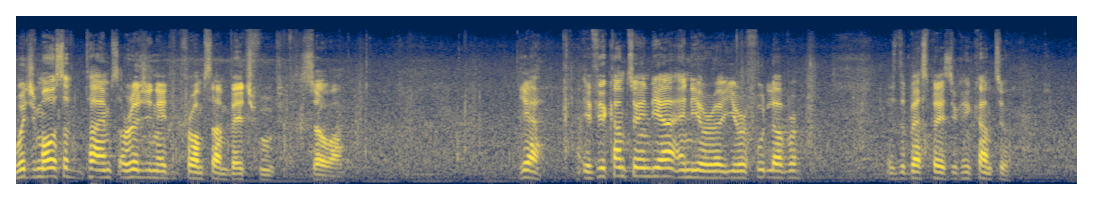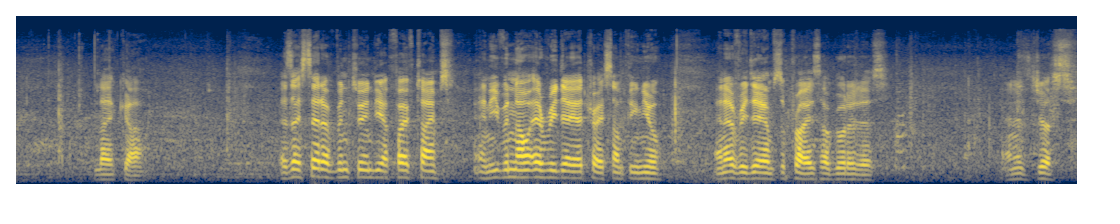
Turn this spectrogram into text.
which most of the times originated from some veg food. So uh, yeah if you come to India and you're a, you're a food lover, it's the best place you can come to. Like, uh, as I said, I've been to India five times, and even now every day I try something new, and every day I'm surprised how good it is. And it's just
